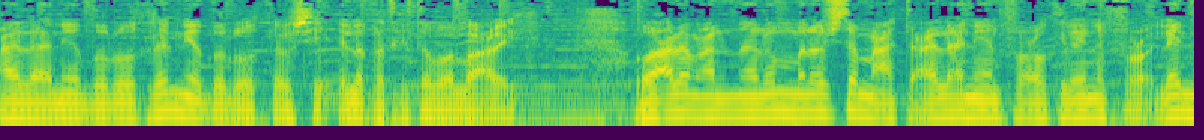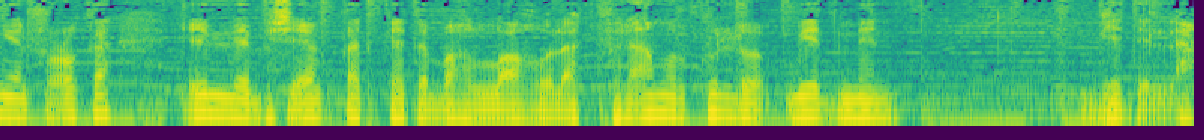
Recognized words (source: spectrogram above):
على أن يضروك لن يضروك بشيء إلا قد كتب الله عليك. واعلم ان الامه لو اجتمعت على أن ينفعوك لن, ينفع لن ينفعوك إلا بشيء قد كتبه الله لك. فالأمر كله بيد من؟ بيد الله.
